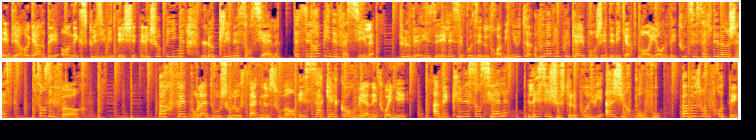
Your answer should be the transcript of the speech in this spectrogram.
Eh bien regardez, en exclusivité chez Téléshopping, le Clean Essentiel. C'est rapide et facile. Pulvérisez, laissez poser de 3 minutes, vous n'avez plus qu'à éponger délicatement et enlever toutes ces saletés d'un geste, sans effort. Parfait pour la douche où l'eau stagne souvent, et ça, quelle corvée à nettoyer Avec Clean Essentiel, laissez juste le produit agir pour vous. Pas besoin de frotter.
